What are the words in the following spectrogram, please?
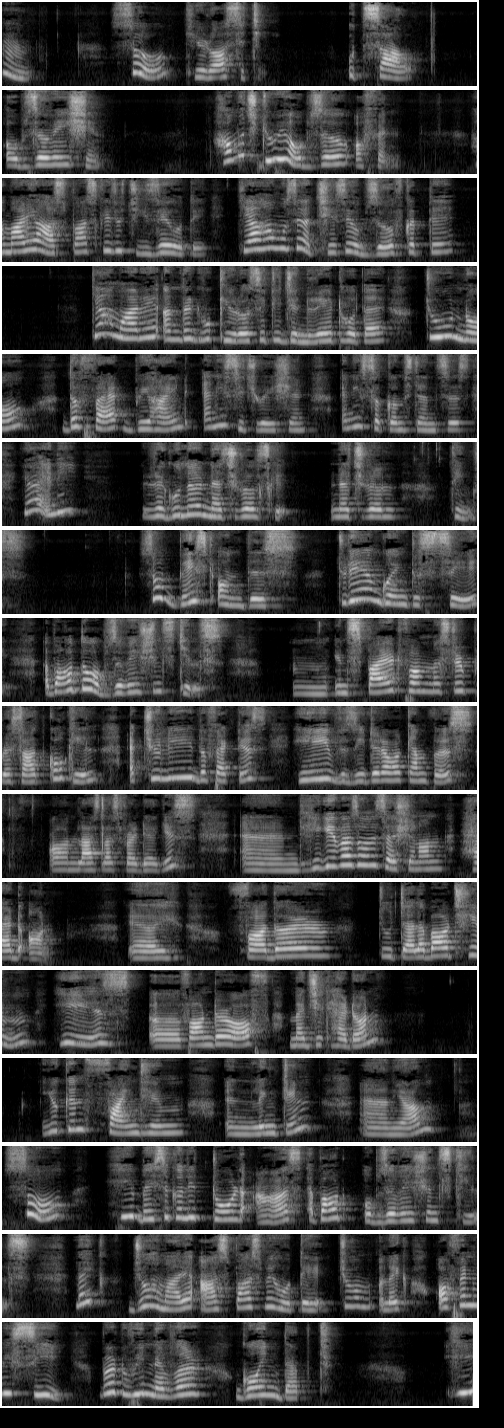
Hmm. So, curiosity, utsav, observation. How much do we observe often? हमारे आसपास के जो चीज़ें होते क्या हम उसे अच्छे से ऑब्ज़र्व करते हैं क्या हमारे अंदर वो क्यूरोसिटी जनरेट होता है to know the fact behind any situation any circumstances या any regular natural natural things So based on this, today I'm going to say about the observation skills. Um, inspired from Mr. Prasad Kokil. Actually, the fact is, he visited our campus on last last Friday, I guess, and he gave us a session on head on. Uh, further to tell about him, he is a founder of Magic Head On. You can find him in LinkedIn, and yeah, so he basically told us about observation skills like जो हमारे आसपास में होते हैं जो like often we see but we never go in depth he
